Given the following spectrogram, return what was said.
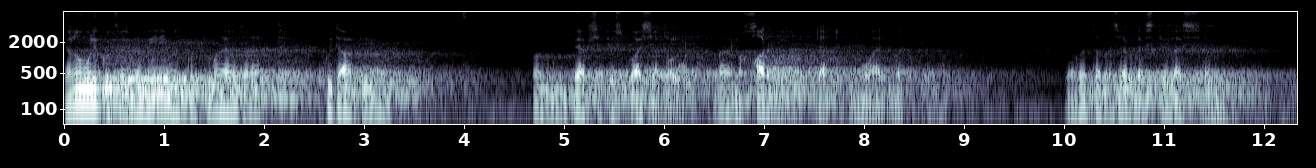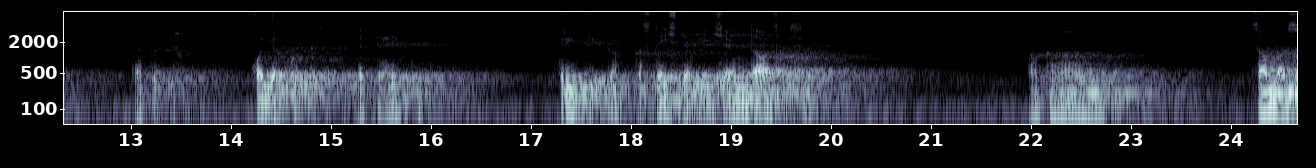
ja loomulikult võime me inimlikult mõelda, et kuidagi on, peaksid justkui asjad olema, me oleme harjunud teatud moel mõtlema. Ja võtame sellest üles teatud hoiakud, etteheited kriitika, kas teiste või iseenda aadressil. aga samas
